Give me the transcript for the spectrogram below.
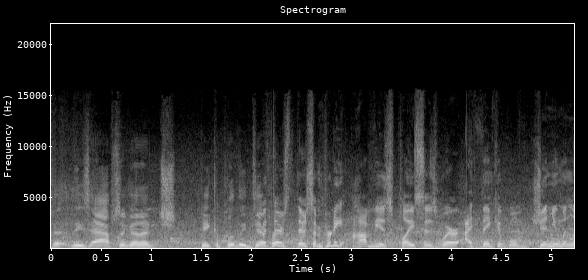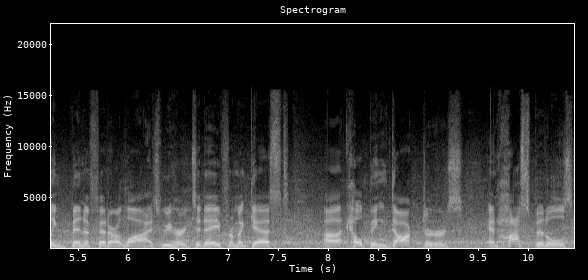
the- these apps are going to be completely But different. there's, there's some pretty obvious places where I think it will genuinely benefit our lives. We heard today from a guest uh, helping doctors and hospitals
